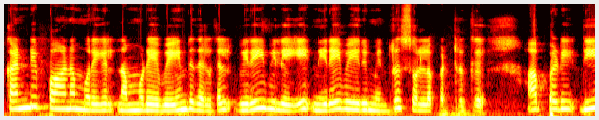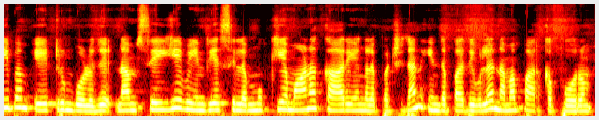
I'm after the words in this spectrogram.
கண்டிப்பான முறையில் நம்முடைய வேண்டுதல்கள் விரைவிலேயே நிறைவேறும் என்று சொல்லப்பட்டிருக்கு. அப்படி தீபம் ஏற்றும் பொழுது நாம் செய்ய வேண்டிய சில முக்கியமான காரியங்களை பற்றி தான் இந்த பதிவில் நம்ம பார்க்க போகிறோம்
